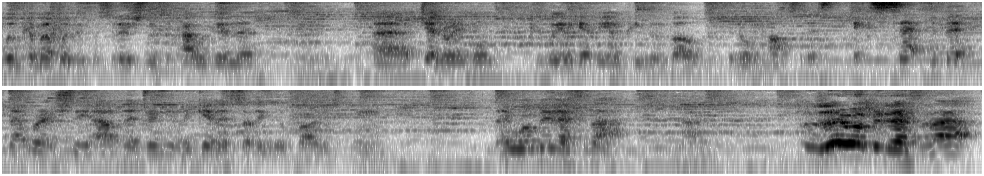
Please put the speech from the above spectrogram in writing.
we'll come up with the solutions of how we're going to uh, generate more because we're going to get the young people involved in all parts of this, except the bit that we're actually out there drinking the Guinness. I think you'll find they won't be there for that. No. They won't be there for that.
